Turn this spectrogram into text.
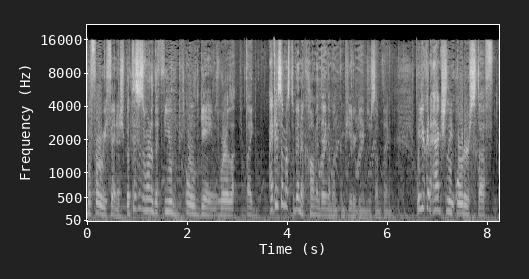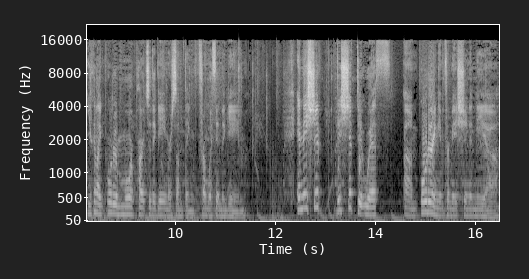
before we finish, but this is one of the few old games where, like, I guess it must have been a common thing among computer games or something. But you can actually order stuff, you can, like, order more parts of the game or something from within the game. And they ship, they shipped it with, um, ordering information in the, uh,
